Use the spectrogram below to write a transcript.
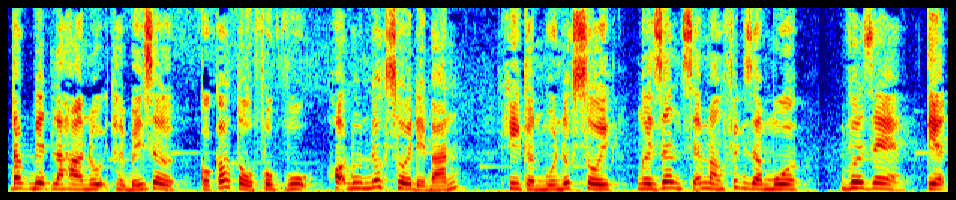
đặc biệt là Hà Nội thời bấy giờ, có các tổ phục vụ, họ đun nước sôi để bán. Khi cần mua nước sôi, người dân sẽ mang phích ra mua. Vừa rẻ, tiện,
